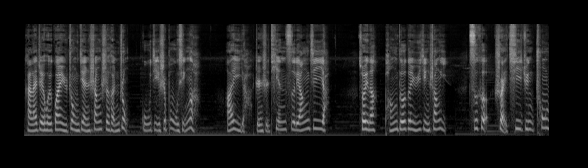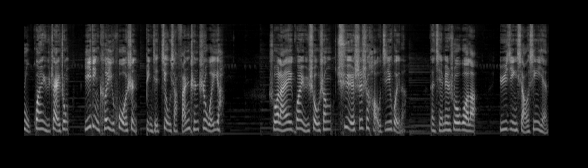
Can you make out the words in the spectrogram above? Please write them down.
看来这回关羽中箭伤势很重，估计是不行了。哎呀，真是天赐良机呀！所以呢，庞德跟于禁商议，此刻率七军冲入关羽寨中，一定可以获胜，并且救下樊城之围呀。说来关羽受伤确实是好机会呢，但前面说过了，于禁小心眼，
